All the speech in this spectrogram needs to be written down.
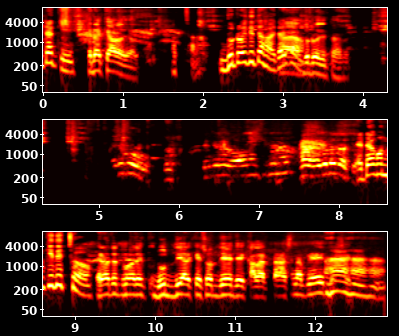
এটা কি? এটা কেওড়া জল। আচ্ছা। দুটোই দিতে হয় তাই তো? হ্যাঁ দুটো দিতে হবে। এটা এখন কি দিচ্ছ? এটা হচ্ছে তোমার দুধ দিয়ে আর কেশর দিয়ে যে কালারটা আসে না হ্যাঁ হ্যাঁ হ্যাঁ।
